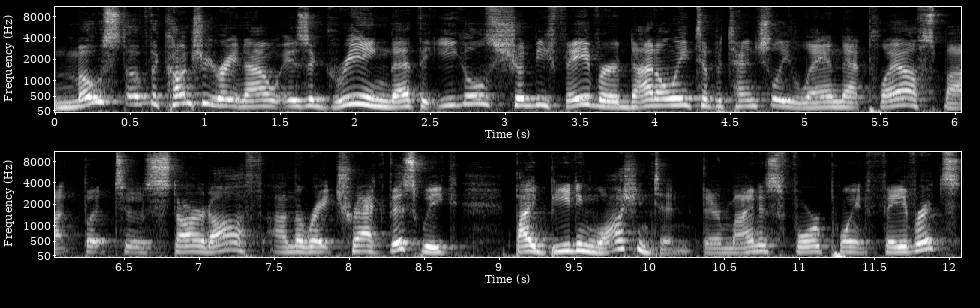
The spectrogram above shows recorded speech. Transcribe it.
most of the country right now is agreeing that the Eagles should be favored not only to potentially land that playoff spot, but to start off on the right track this week by beating Washington. They're minus four point favorites.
